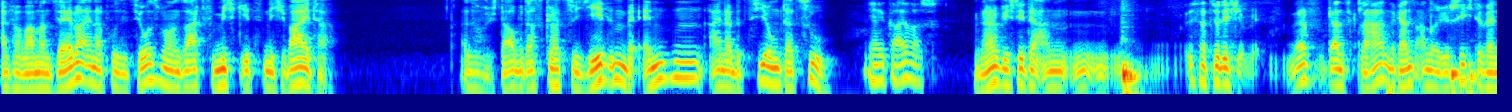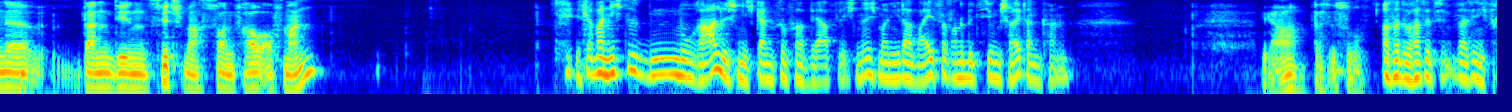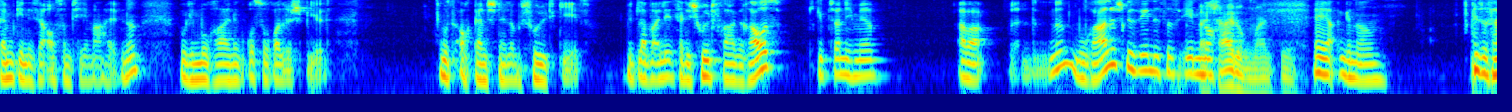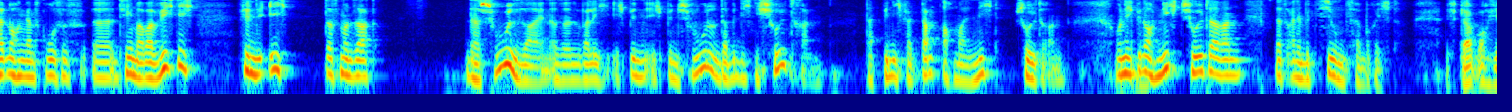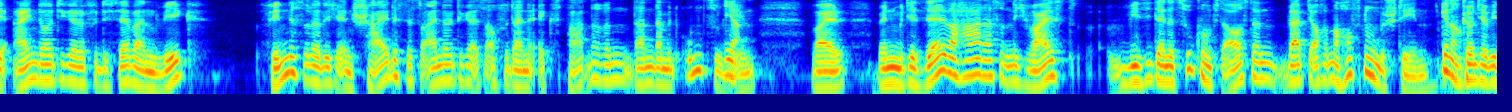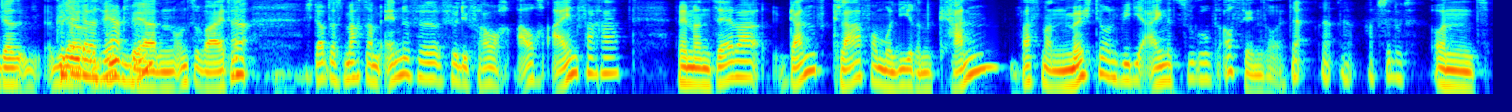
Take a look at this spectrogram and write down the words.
Einfach weil man selber in einer Position ist, wo man sagt, für mich geht's nicht weiter. Also ich glaube, das gehört zu jedem Beenden einer Beziehung dazu. Ja, egal was. Ja, wie steht der an? Ist natürlich ne, ganz klar eine ganz andere Geschichte, wenn du dann diesen Switch machst von Frau auf Mann. Ist aber nicht so moralisch nicht ganz so verwerflich. Ne? Ich meine, jeder weiß, dass auch eine Beziehung scheitern kann. Ja, das ist so. Außer du hast jetzt, weiß ich nicht, Fremdgehen ist ja auch so ein Thema halt, ne? Wo die Moral eine große Rolle spielt. Wo es auch ganz schnell um Schuld geht. Mittlerweile ist ja die Schuldfrage raus. Das gibt's ja nicht mehr. Aber ne, moralisch gesehen ist es eben Bei noch. Scheidung meinst du? Ja, ja, genau. Es ist halt noch ein ganz großes äh, Thema. Aber wichtig finde ich, dass man sagt, das Schwulsein, also weil ich, ich bin, ich bin schwul und da bin ich nicht schuld dran. Da bin ich verdammt auch mal nicht schuld dran. Und ich bin auch nicht schuld daran, dass eine Beziehung zerbricht. Ich glaube auch, je eindeutiger du für dich selber einen Weg findest oder dich entscheidest, desto eindeutiger ist auch für deine Ex-Partnerin dann damit umzugehen. Ja. Weil wenn du mit dir selber haderst und nicht weißt, wie sieht deine Zukunft aus, dann bleibt ja auch immer Hoffnung bestehen. Genau. Das könnte ja wieder, wieder, ja wieder was gut werden, werden, ne? und so weiter. Ja. Ich glaube, das macht es am Ende für, für die Frau auch, auch einfacher, wenn man selber ganz klar formulieren kann, was man möchte und wie die eigene Zukunft aussehen soll. Ja, ja, ja, absolut. Und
